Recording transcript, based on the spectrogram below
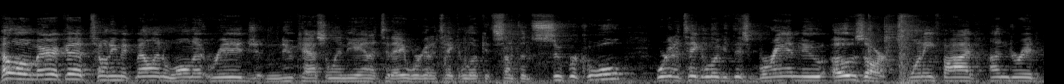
Hello, America. Tony McMillan, Walnut Ridge, Newcastle, Indiana. Today, we're going to take a look at something super cool. We're going to take a look at this brand new Ozark 2500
